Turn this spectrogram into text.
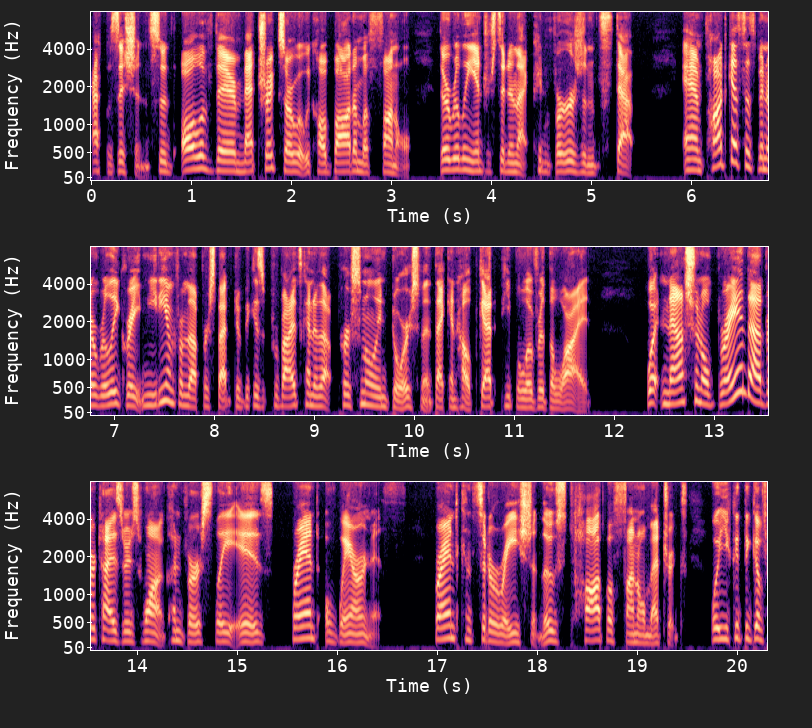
acquisitions. So all of their metrics are what we call bottom of funnel. They're really interested in that conversion step. And podcast has been a really great medium from that perspective because it provides kind of that personal endorsement that can help get people over the line. What national brand advertisers want, conversely, is brand awareness, brand consideration, those top of funnel metrics. What you could think of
